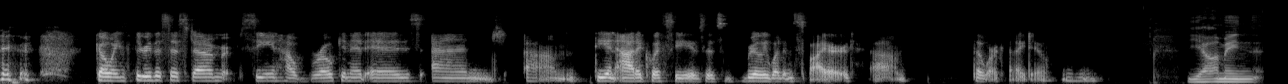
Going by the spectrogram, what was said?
Going through the system, seeing how broken it is, and um, the inadequacies is really what inspired um, the work that I do. Mm-hmm. Yeah, I mean,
